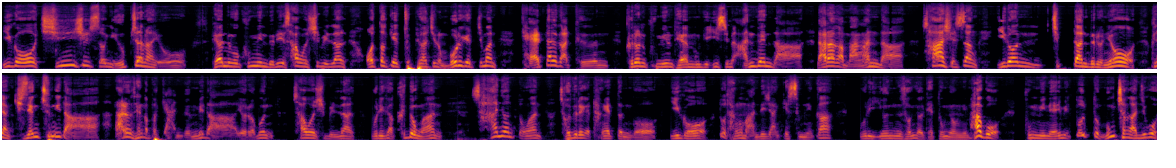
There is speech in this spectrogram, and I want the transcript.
이거 진실성이 없잖아요. 대한민국 국민들이 4월 10일 날 어떻게 투표할지는 모르겠지만 개딸 같은 그런 국민은 대한민국에 있으면 안 된다. 나라가 망한다. 사실상 이런 집단들은요, 그냥 기생충이다. 라는 생각밖에 안 듭니다. 여러분, 4월 10일 날 우리가 그동안 4년 동안 저들에게 당했던 거, 이거 또 당하면 안 되지 않겠습니까? 우리 윤석열 대통령님하고 국민의힘이 똘똘 뭉쳐가지고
